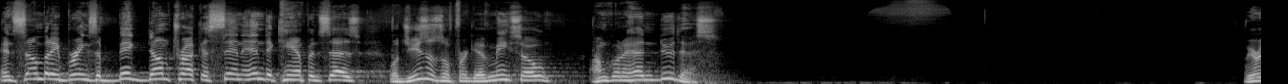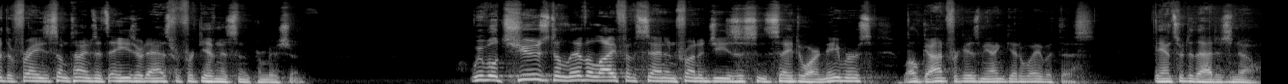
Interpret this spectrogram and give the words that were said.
and somebody brings a big dump truck of sin into camp and says, Well, Jesus will forgive me, so I'm going ahead and do this. We heard the phrase sometimes it's easier to ask for forgiveness than permission. We will choose to live a life of sin in front of Jesus and say to our neighbors, Well, God forgives me, I can get away with this. The answer to that is no.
